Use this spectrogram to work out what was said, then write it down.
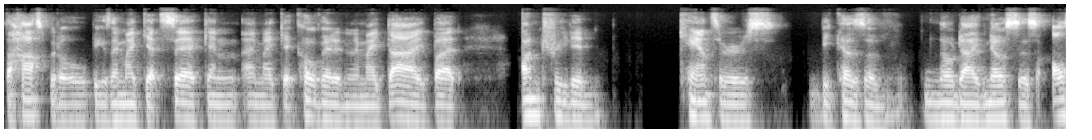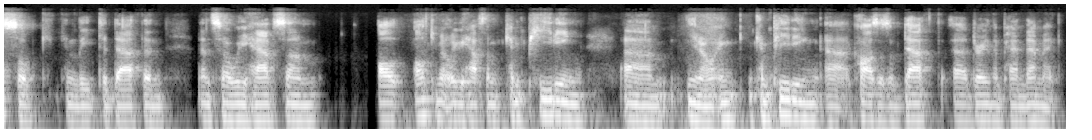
the hospital because I might get sick and I might get COVID and I might die, but untreated cancers because of no diagnosis also can lead to death. And and so we have some ultimately we have some competing um, you know in competing uh, causes of death uh, during the pandemic.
